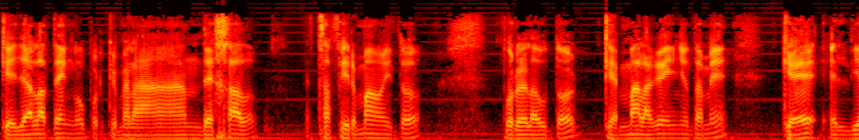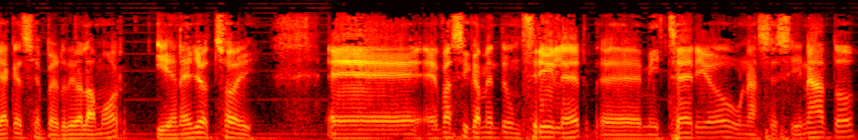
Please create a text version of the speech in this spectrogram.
que ya la tengo porque me la han dejado está firmado y todo por el autor, que es malagueño también, que es El día que se perdió el amor, y en ello estoy. Eh, es básicamente un thriller, eh, misterio, un asesinato,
